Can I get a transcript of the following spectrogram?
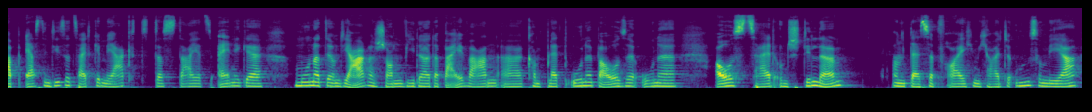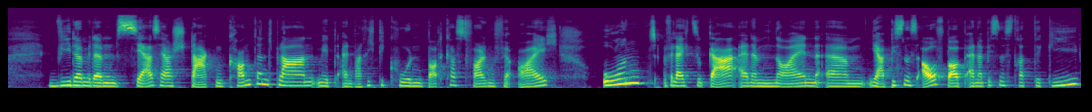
Habe erst in dieser Zeit gemerkt, dass da jetzt einige Monate und Jahre schon wieder dabei waren, äh, komplett ohne Pause, ohne Auszeit und Stille. Und deshalb freue ich mich heute umso mehr, wieder mit einem sehr, sehr starken Contentplan, mit ein paar richtig coolen Podcast-Folgen für euch und vielleicht sogar einem neuen ähm, ja, Business-Aufbau, einer Business-Strategie,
